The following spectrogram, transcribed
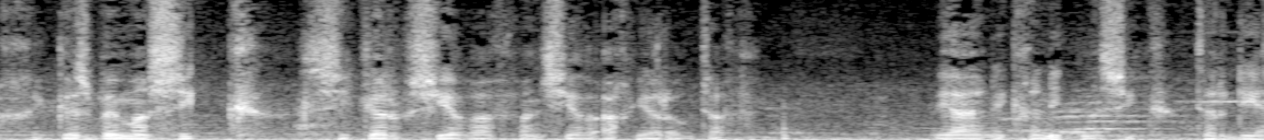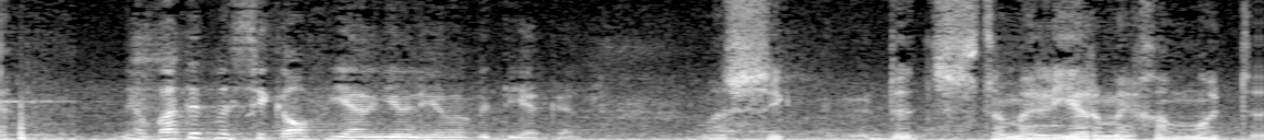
Ag, ek is by musiek seker 7 van 7 8 jaar oud af. Ja, en ek geniet musiek terdee. Nou, wat het musiek al vir jou in jou lewe beteken? Musiek, dit stimuleer my gemoed.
